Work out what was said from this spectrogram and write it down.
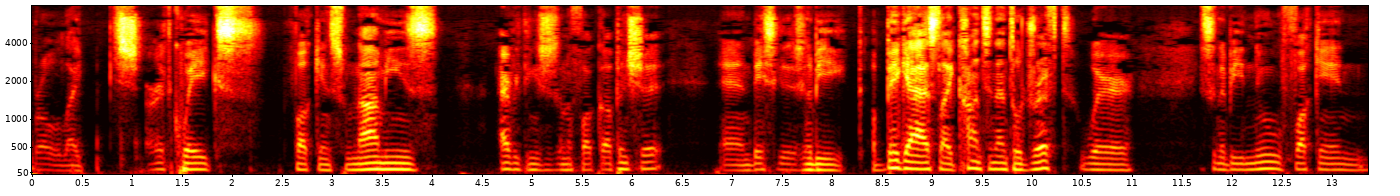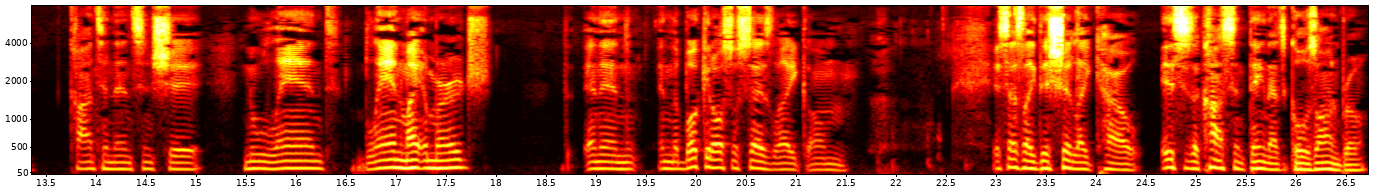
bro, like earthquakes, fucking tsunamis, everything's just gonna fuck up and shit. And basically, there's gonna be a big ass like continental drift where it's gonna be new fucking continents and shit, new land. Land might emerge, and then in the book it also says like um, it says like this shit like how this is a constant thing that goes on, bro.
